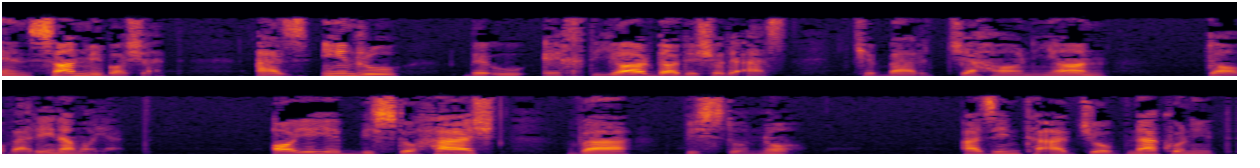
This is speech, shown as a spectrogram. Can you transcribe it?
انسان می باشد از این رو به او اختیار داده شده است که بر جهانیان داوری نماید. آیه 28 و 29 از این تعجب نکنید.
